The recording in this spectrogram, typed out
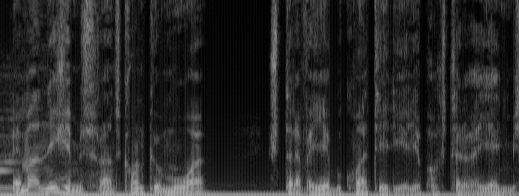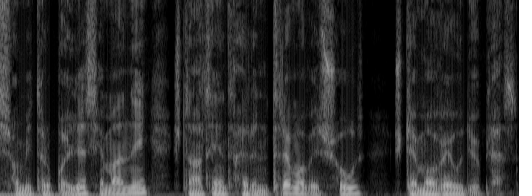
À un moment donné, je me suis rendu compte que moi, je travaillais beaucoup en télé. À l'époque, je travaillais à l'émission Métropolis. Et à un moment donné, j'étais en train de faire une très mauvaise chose. J'étais mauvais aux deux places.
